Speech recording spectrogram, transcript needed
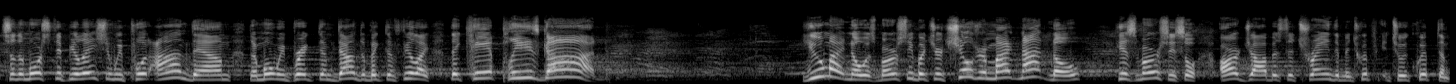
So the more stipulation we put on them, the more we break them down to make them feel like they can't please God. You might know His mercy, but your children might not know His mercy. So our job is to train them and to equip them.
